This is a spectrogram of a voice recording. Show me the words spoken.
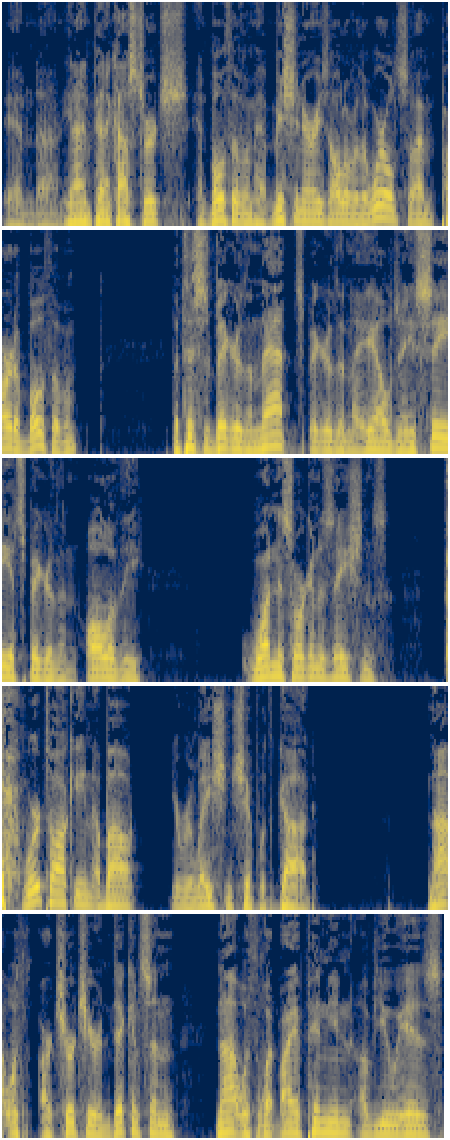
and uh, United Pentecost Church, and both of them have missionaries all over the world, so I'm part of both of them. But this is bigger than that. It's bigger than the ALJC. It's bigger than all of the oneness organizations. We're talking about your relationship with God, not with our church here in Dickinson, not with what my opinion of you is,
